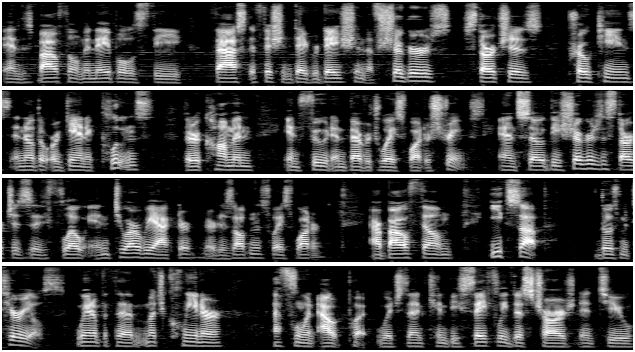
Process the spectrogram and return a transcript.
And this biofilm enables the fast, efficient degradation of sugars, starches, proteins, and other organic pollutants that are common in food and beverage wastewater streams. And so these sugars and starches, they flow into our reactor, they're dissolved in this wastewater. Our biofilm eats up those materials. We end up with a much cleaner effluent output, which then can be safely discharged into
